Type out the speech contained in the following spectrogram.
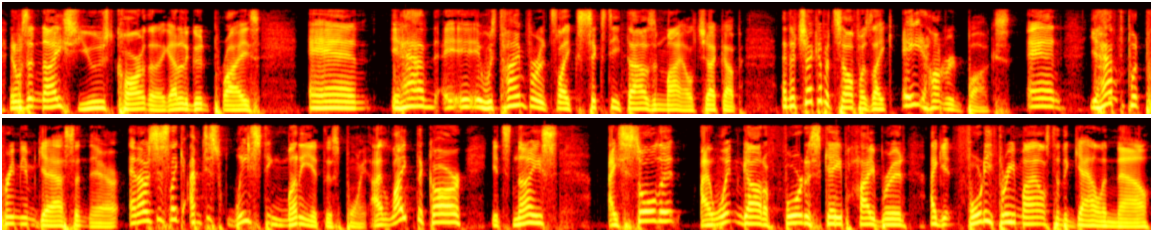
And it was a nice used car that I got at a good price, and it had it, it was time for its like sixty thousand mile checkup. And the checkup itself was like 800 bucks. And you have to put premium gas in there. And I was just like, I'm just wasting money at this point. I like the car. It's nice. I sold it. I went and got a Ford Escape hybrid. I get 43 miles to the gallon now,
